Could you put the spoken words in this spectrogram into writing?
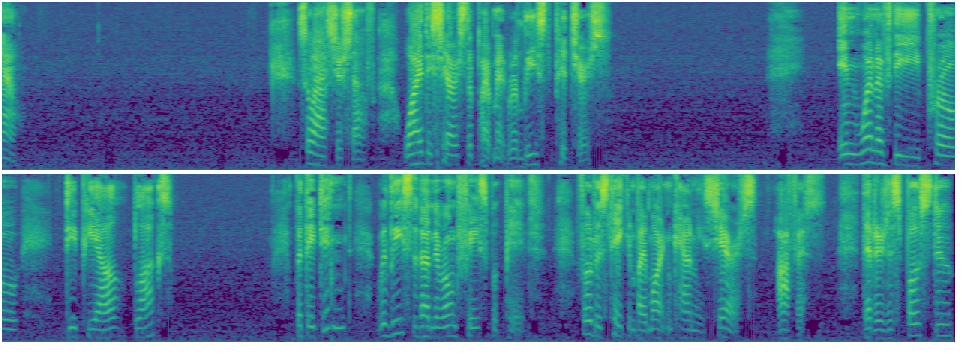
now. So ask yourself why the Sheriff's Department released pictures in one of the pro DPL blogs, but they didn't release it on their own Facebook page. Photos taken by Morton County's Sheriff's Office that are supposed to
